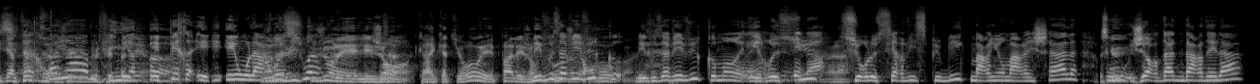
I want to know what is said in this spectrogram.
c'est de- incroyable. Et- pas- et per- et, et on la on reçoit. toujours les, les gens caricaturaux et pas les gens Mais vous avez vu, normaux, co- quoi. mais vous avez vu comment est reçu sur le service public Marion Maréchal ou Jordan Bardella.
